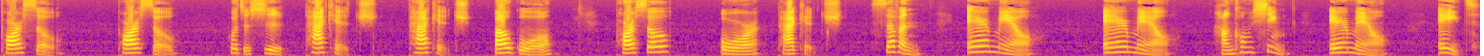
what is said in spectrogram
parcel, parcel, 或者是 package, package, 包裹 parcel or package. Seven, airmail, airmail 航空信 airmail. Eight,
